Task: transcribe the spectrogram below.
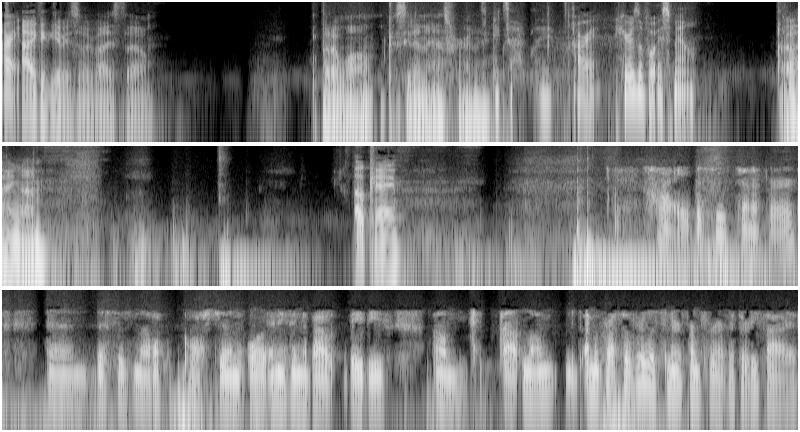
All right. I could give you some advice though. But I won't because he didn't ask for any. Exactly. All right. Here's a voicemail. Oh, hang on. Okay. Hi, this is Jennifer, and this is not a question or anything about babies. Um, long, I'm a crossover listener from Forever 35,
